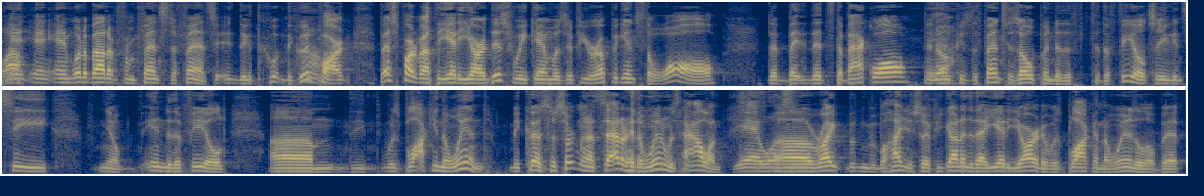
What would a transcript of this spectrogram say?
Wow. And, and, and what about it from fence to fence? The, the, good part, best part about the Yeti Yard this weekend was if you're up against the wall, the, that's the back wall, you know, because the fence is open to the to the field, so you can see, you know, into the field. Um, the, was blocking the wind because certainly on Saturday the wind was howling. Yeah, it was. uh, right behind you. So if you got into that Yeti Yard, it was blocking the wind a little bit.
